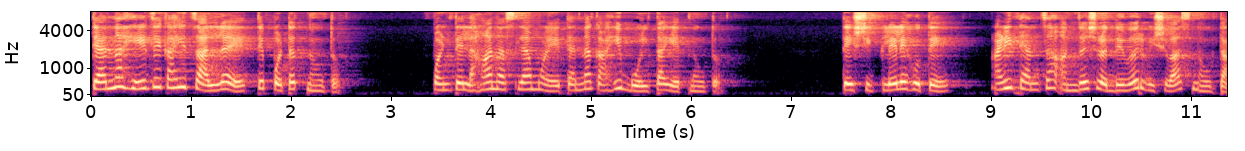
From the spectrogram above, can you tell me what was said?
त्यांना हे जे काही चाललंय ते पटत नव्हतं. पण ते लहान असल्यामुळे त्यांना काही बोलता येत नव्हतं. ते शिकलेले होते आणि त्यांचा अंधश्रद्धेवर विश्वास नव्हता.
